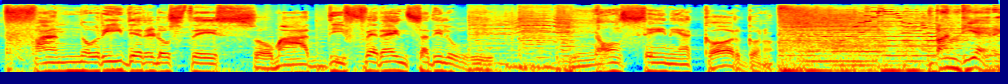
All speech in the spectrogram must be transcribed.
fanno ridere lo stesso, ma a differenza di lui, non se ne accorgono. Bandiere.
